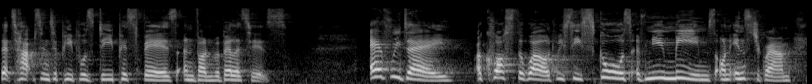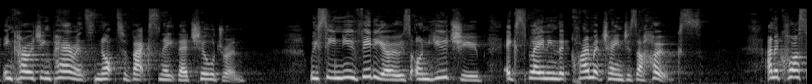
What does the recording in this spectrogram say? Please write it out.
that taps into people's deepest fears and vulnerabilities. Every day across the world, we see scores of new memes on Instagram encouraging parents not to vaccinate their children. We see new videos on YouTube explaining that climate change is a hoax. And across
